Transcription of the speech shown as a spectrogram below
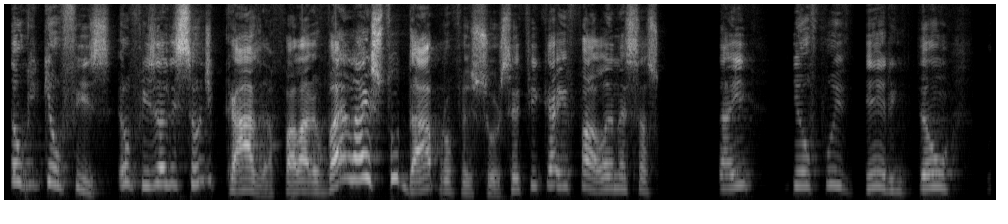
Então o que, que eu fiz? Eu fiz a lição de casa. Falaram, vai lá estudar, professor. Você fica aí falando essas coisas aí. E eu fui ver, então, os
